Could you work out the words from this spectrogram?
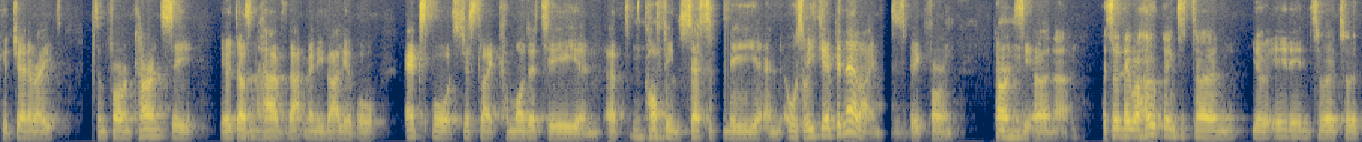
could generate some foreign currency. You know, it doesn't have that many valuable exports, just like commodity and uh, mm-hmm. coffee, sesame, and also Ethiopian Airlines is a big foreign currency mm-hmm. earner. And so they were hoping to turn you know, it into a, sort of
